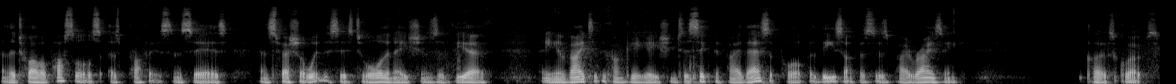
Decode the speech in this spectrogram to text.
and the twelve apostles as prophets and seers, and special witnesses to all the nations of the earth. and he invited the congregation to signify their support for these officers by rising. Close quotes.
